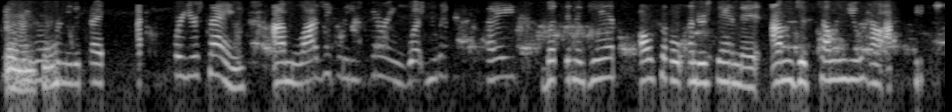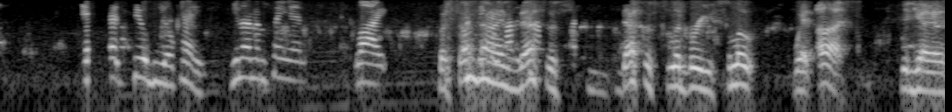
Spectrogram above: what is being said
still be room for me to say. I Where you're saying, I'm logically hearing what you have to say, but then again, also understand that I'm just telling you how I feel, and that still be okay. You know what I'm saying? Like, But sometimes that's a that's a slippery slope with us because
